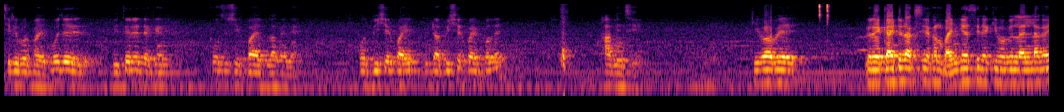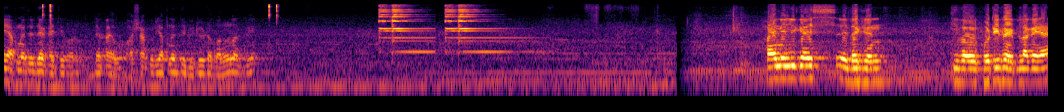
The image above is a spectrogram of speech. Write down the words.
থ্রি ফোর পাইপ ওই যে ভিতরে দেখেন পঁচিশের পাইপ লাগানো ওই বিশের পাইপ ওটা বিশের পাইপ বলে হাফ ইঞ্চি। কীভাবে কাইটে রাখছি, এখন বাইন না কীভাবে লাইন লাগাই, আপনাদের দেখাইতে পারব, দেখাবো। আশা করি আপনাদের ভিডিওটা ভালো লাগবে। ফাইনালি গাইস এই দেখেন কীভাবে ফোর্টি ফাইভ লাগাইয়া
